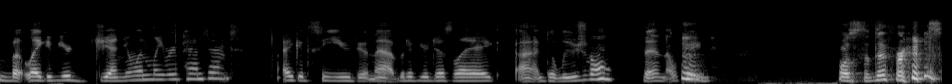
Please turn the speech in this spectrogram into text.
But like, if you're genuinely repentant, I could see you doing that. But if you're just like uh, delusional, then okay. What's the difference?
